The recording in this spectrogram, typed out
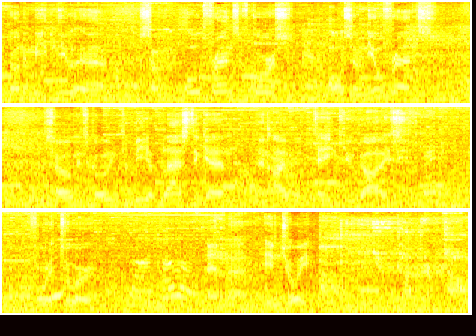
We're gonna meet new, uh, some old friends, of course, also new friends. So it's going to be a blast again, and I will take you guys for a tour and uh, enjoy. You've got their power.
